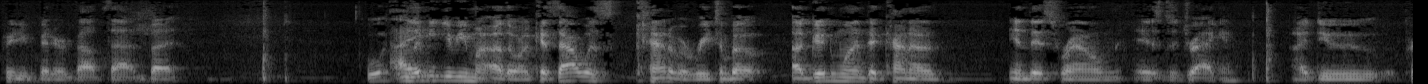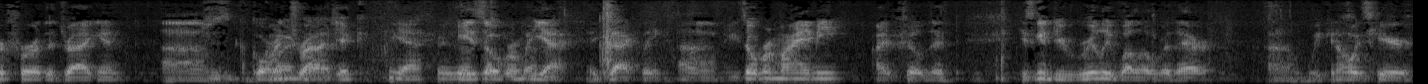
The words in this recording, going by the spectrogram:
pretty bitter about that. But Well, I- Let me give you my other one because that was kind of a reach, but a good one to kind of in this realm is the dragon. I do prefer the dragon. Um, Goran Dragic. yeah, He's over. don't Yeah, exactly. Um, he's over Miami. I feel that he's going to do really well over there. Um, we can always hear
